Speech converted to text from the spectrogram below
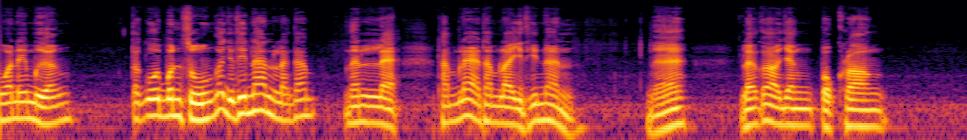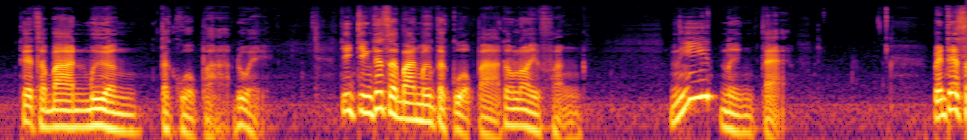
หัวในเมือง ตะกูลบนสูงก็อยู่ที่นั่นแหละครับ นั่นแหละทำแร่ทำไรอยู่ที่นั่น นะ แล้วก็ยังปกครองเทศบาลเมืองตะกัวป่าด้วย จริง ๆ เทศบาลเมืองตะกัวป่าต้องเล่าให้ฟัง นิดหนึ่งแต่ เป็นเทศ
